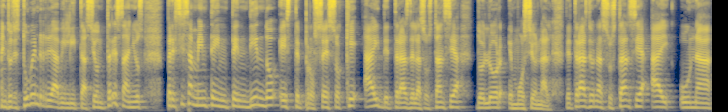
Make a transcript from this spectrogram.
Entonces estuve en rehabilitación tres años precisamente entendiendo este proceso que hay detrás de la sustancia dolor emocional. Detrás de una sustancia hay una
